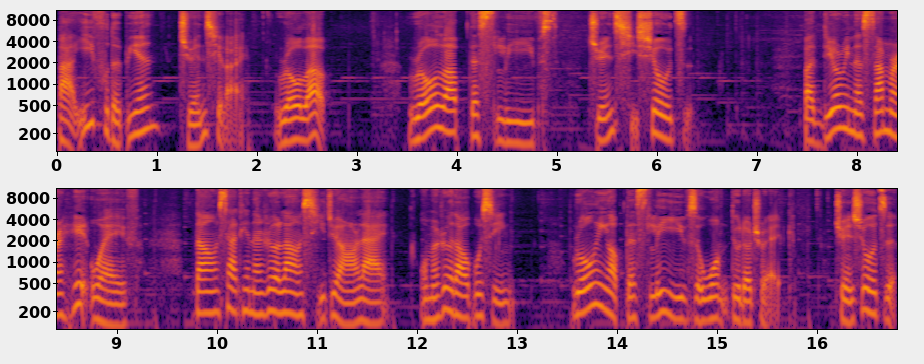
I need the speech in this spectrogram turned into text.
把衣服的边卷起来，roll up，roll up the sleeves。 卷起袖子。But during the summer heat wave，当夏天的热浪席卷而来，我们热到不行。Rolling up the sleeves won't do the trick，卷袖子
